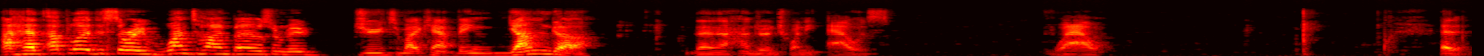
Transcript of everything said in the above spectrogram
I had uploaded the story one time, but it was removed due to my account being younger than 120 hours. Wow. Edit.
